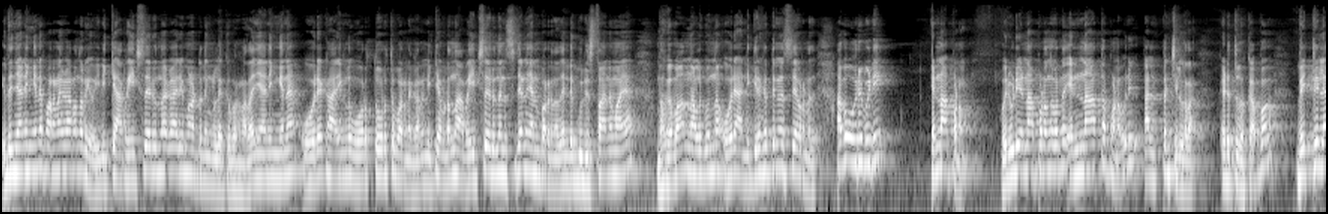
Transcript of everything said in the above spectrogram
ഇത് ഞാൻ ഇങ്ങനെ പറഞ്ഞ കാരണം എന്നറിയോ എനിക്ക് അറിയിച്ചു തരുന്ന കാര്യമാണ് നിങ്ങളിലേക്ക് പറഞ്ഞത്. അതായത് ഞാനിങ്ങനെ ഓരോ കാര്യങ്ങൾ ഓർത്തോർത്ത് പറഞ്ഞത്. കാരണം എനിക്ക് അവിടെ നിന്ന് അറിയിച്ചു തരുന്നതനുസരിച്ചാണ് ഞാൻ പറഞ്ഞത്. അതെന്റെ ഗുരുസ്ഥാനമായ ഭഗവാൻ നൽകുന്ന ഒരു അനുഗ്രഹത്തിനനുസരിച്ചാണ് പറഞ്ഞത്. അപ്പോൾ ഒരു പിടി എണ്ണാപ്പണം. ഒരു പിടി എണ്ണാപ്പണം എന്ന് പറഞ്ഞാൽ എണ്ണാത്ത പണം. ഒരു അല്പം ചില്ലറ എടുത്തു വെക്കുക. അപ്പോൾ വെറ്റില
